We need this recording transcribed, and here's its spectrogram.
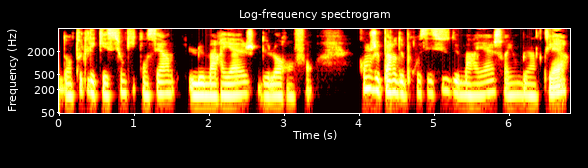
dans toutes les questions qui concernent le mariage de leur enfant. Quand je parle de processus de mariage, soyons bien clairs,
